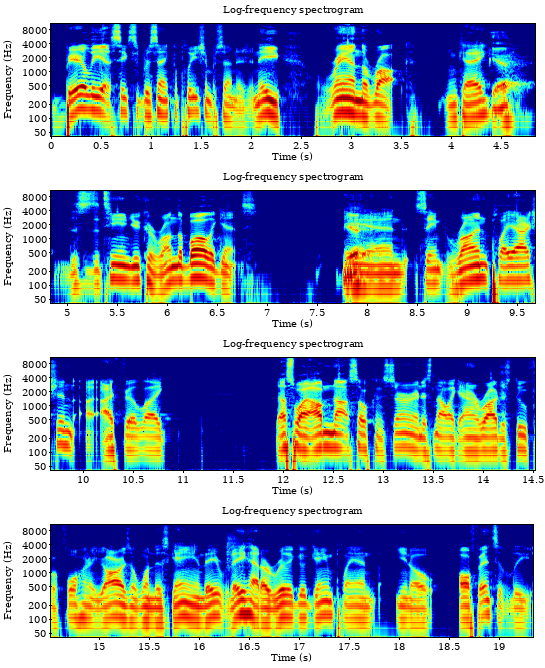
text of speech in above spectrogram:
barely at 60% completion percentage, and they ran the rock. Okay. Yeah. This is a team you could run the ball against. Yeah. And same run, play action. I feel like that's why I'm not so concerned. It's not like Aaron Rodgers threw for 400 yards and won this game. They they had a really good game plan, you know, offensively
